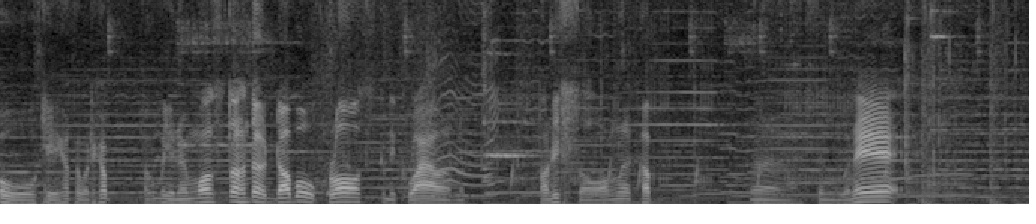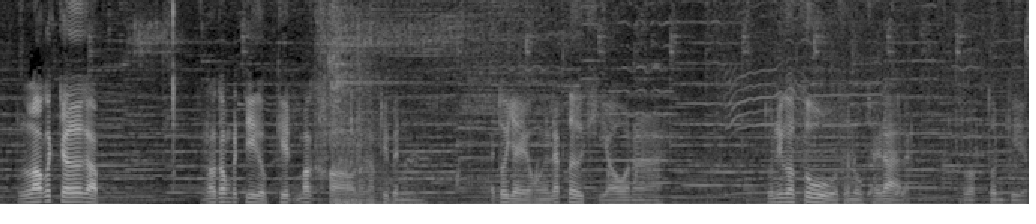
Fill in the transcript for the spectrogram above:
โอเคครับ สวัสดีครับ เราก็มาอยู่ใน Monster Hunter Double Cross กันอีกแล้วตอนที่สองนะครับอ่าซึ่งวันนี้ เราก็เจอกับ เราต้องไปตีกับเกตมาคาวนะครับ ที่เป็น ไอตัวใหญ่ของแรปเตอร์เขียวนะ ตัวนี้ก็สู้สนุกใช้ได้แหละสำหรับต้นเกม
